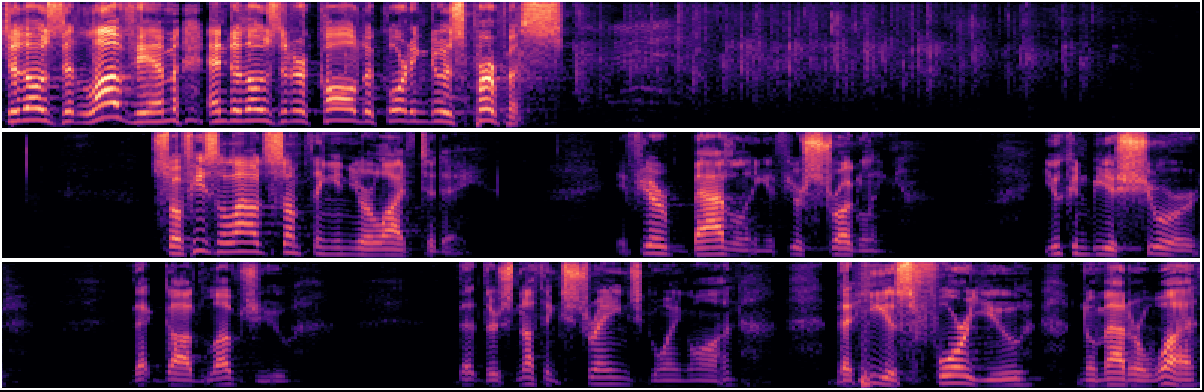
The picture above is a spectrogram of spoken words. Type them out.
to those that love him and to those that are called according to his purpose. So, if He's allowed something in your life today, if you're battling, if you're struggling, you can be assured that God loves you, that there's nothing strange going on, that He is for you no matter what,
